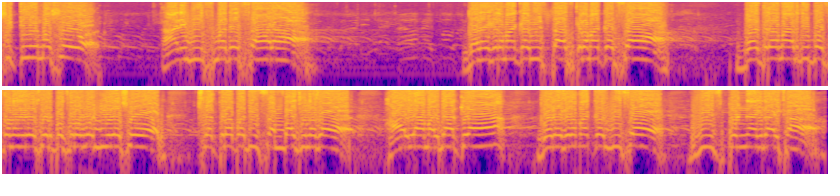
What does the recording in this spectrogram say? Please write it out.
चिखली मसूर आणि वीसमध्ये सहाला गणे क्रमांक वीस तास क्रमांक सहा. भद्रमार्दी पसर पसरव निळेश्वर छत्रपती संभाजीनगर. हा या मैदानातला गणे क्रमांक वीस वीस पुन्हा एकदा ऐका.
